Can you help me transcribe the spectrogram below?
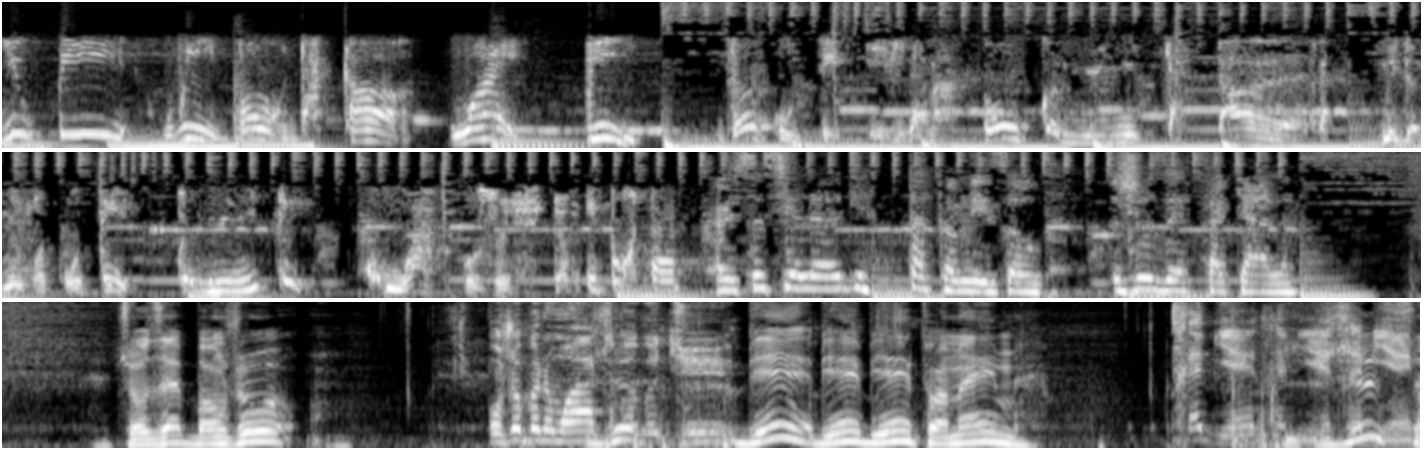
Youpi! Oui, bon, d'accord. Ouais. Puis, d'un côté, évidemment, bon communicateur. Mais de l'autre côté, communiquer quoi aux auditeurs? Et pourtant... Un sociologue, pas comme les autres. Joseph Facal. Joseph, bonjour. Bonjour Benoît, comment vas-tu? Bien, bien, bien, toi-même. Très bien, très bien, très bien. Juste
